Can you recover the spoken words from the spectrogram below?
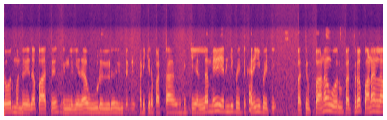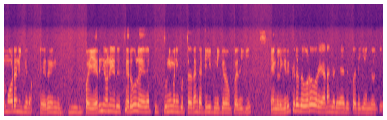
கவர்மெண்ட் ஏதாவது பார்த்து எங்களுக்கு ஏதாவது வீடு வீடு எங்களுக்கு படிக்கிற பட்டா இடிச்சு எல்லாமே எரிஞ்சு போயிட்டு கருகி போயிட்டு. பத்து பணம் ஒரு பத்து ரூபா பணம் இல்லாம கூட நிற்கிறோம் எது இப்போ எரிஞ்சோடனே எது தெருவில் ஏதோ துணிமணி கொடுத்தா தான் கட்டிக்கிட்டு நிற்கிறோம் இப்போதைக்கு. எங்களுக்கு இருக்கிறத கூட ஒரு இடம் கிடையாது இப்போதைக்கு எங்களுக்கு.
